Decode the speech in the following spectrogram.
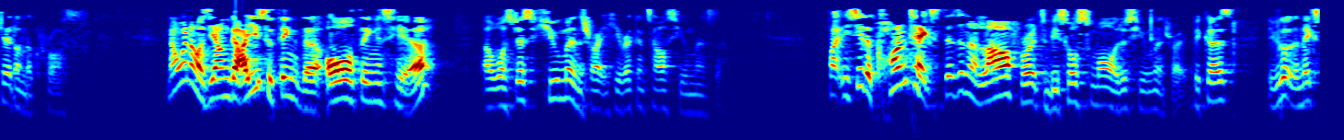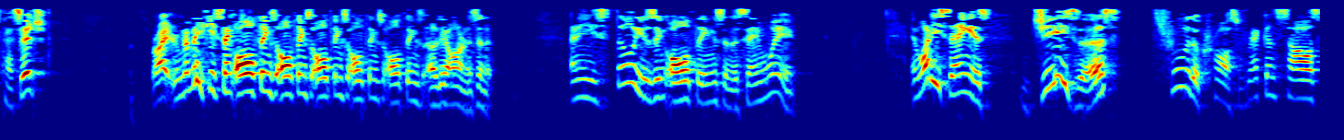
shed on the cross. Now, when I was younger, I used to think that all things here uh, was just humans, right? He reconciles humans. But you see, the context doesn't allow for it to be so small, just humans, right? Because if you look at the next passage, right, remember he keeps saying all things, all things, all things, all things, all things earlier on, isn't it? And he's still using all things in the same way. And what he's saying is, Jesus, through the cross, reconciles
